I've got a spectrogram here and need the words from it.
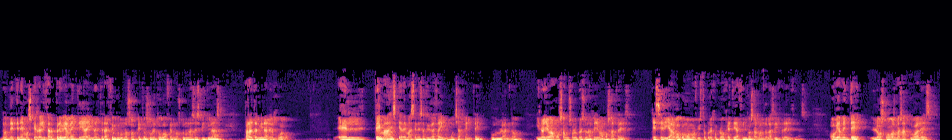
donde tenemos que realizar previamente hay una interacción con unos objetos, sobre todo hacernos con unas escrituras para terminar el juego. El tema es que además en esa ciudad hay mucha gente pululando y no llevamos a un solo personaje, llevamos a tres, que sería algo como hemos visto, por ejemplo, en GTA V, salvando las diferencias. Obviamente, los juegos más actuales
